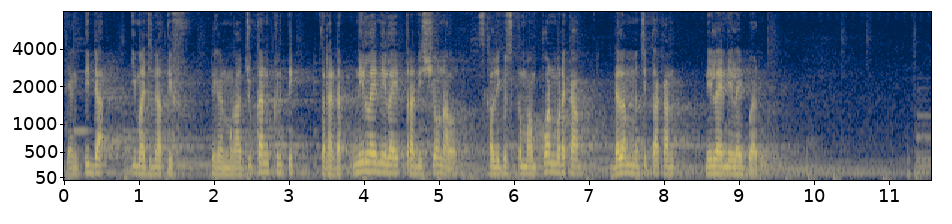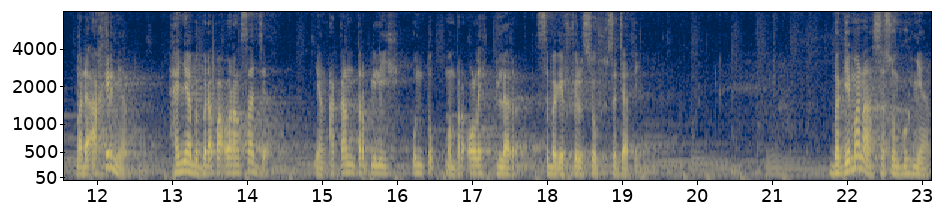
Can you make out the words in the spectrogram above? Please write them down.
yang tidak imajinatif dengan mengajukan kritik terhadap nilai-nilai tradisional sekaligus kemampuan mereka dalam menciptakan nilai-nilai baru. Pada akhirnya, hanya beberapa orang saja yang akan terpilih untuk memperoleh gelar sebagai filsuf sejati. Bagaimana sesungguhnya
